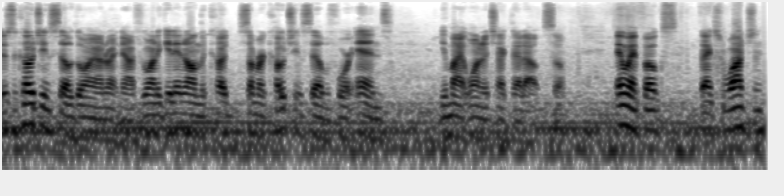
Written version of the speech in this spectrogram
there's a coaching sale going on right now. If you want to get in on the co- summer coaching sale before it ends, you might want to check that out. So, anyway, folks, thanks for watching.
